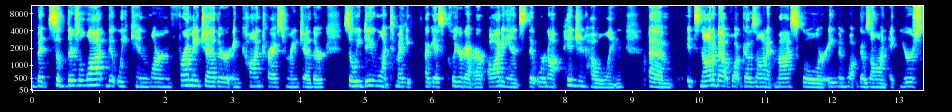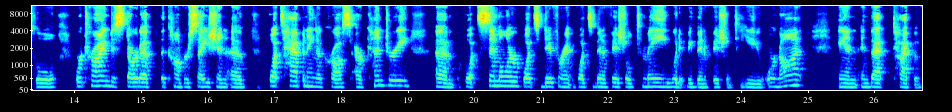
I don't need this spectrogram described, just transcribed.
but so there's a lot that we can learn from each other and contrast from each other. So we do want to make it, I guess, clear to our audience that we're not pigeonholing. Um, it's not about what goes on at my school or even what goes on at your school. We're trying to start up the conversation of what's happening across our country, um, what's similar, what's different, what's beneficial to me, would it be beneficial to you or not, and and that type of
